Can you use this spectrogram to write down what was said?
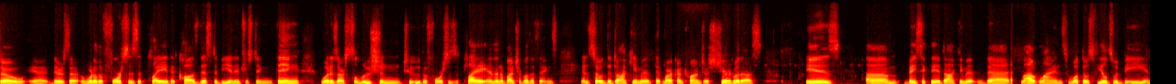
So uh, there's a, what are the forces at play that cause this to be an interesting thing? What is our solution to the forces at play? And then a bunch of other things. And so the document that Marc-Antoine just shared with us is um, basically a document that outlines what those fields would be and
